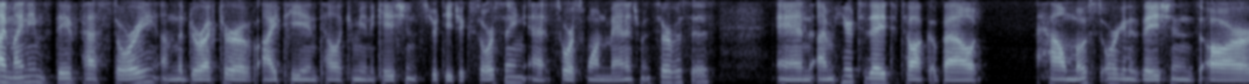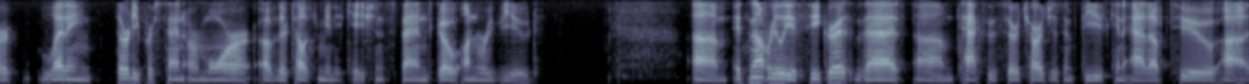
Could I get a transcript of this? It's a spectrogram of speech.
Hi, my name is Dave Pastore. I'm the Director of IT and Telecommunications Strategic Sourcing at Source One Management Services. And I'm here today to talk about how most organizations are letting 30% or more of their telecommunications spend go unreviewed. Um, it's not really a secret that um, taxes, surcharges, and fees can add up to uh,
